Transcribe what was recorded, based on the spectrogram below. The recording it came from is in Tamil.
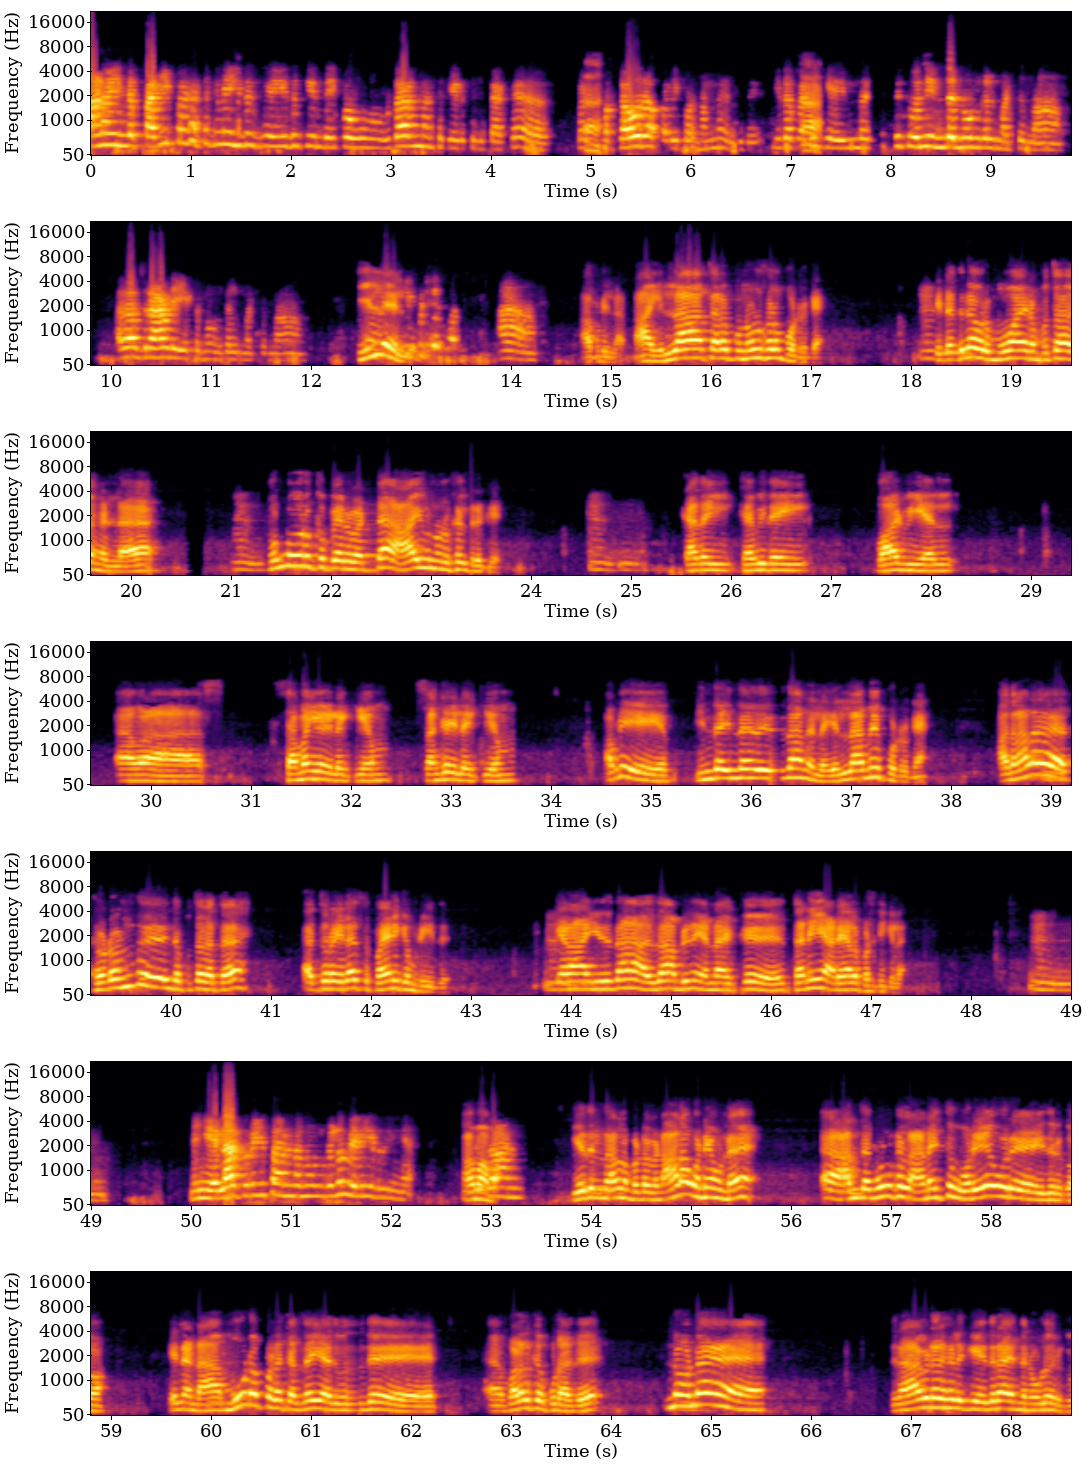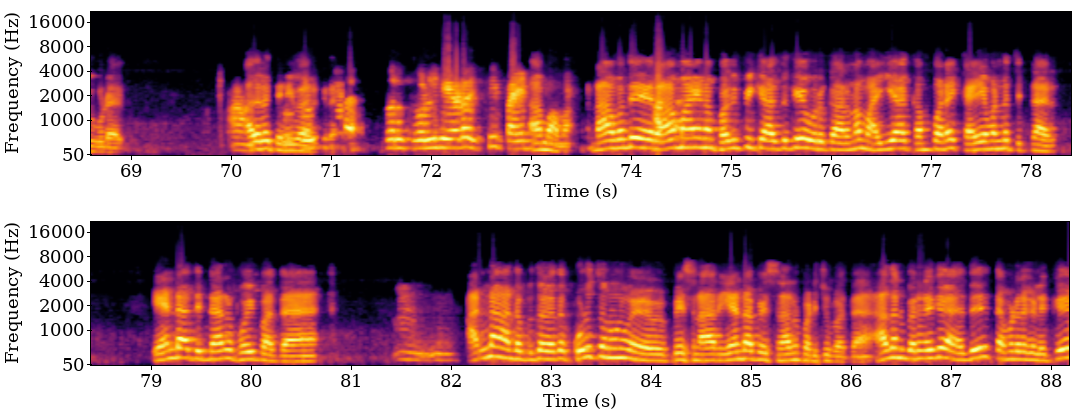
ஆனா இந்த பதிப்பகத்துக்குன்னு இதுக்கு இதுக்கு இந்த இப்ப உதாரணத்துக்கு எடுத்துக்கிட்டாக்க கௌரவ பதிப்பகம்னு இருக்குது. இத படிக்க இந்த இதுக்கு வந்து இந்த நூல்கள் மட்டும்தான். அதாவது திராவிட இயக்க நூல்கள் மட்டும்தான். இல்ல இல்ல. அப்படி இல்ல. நான் எல்லா தரப்பு நூல்களும் போட்டிருக்கேன். கிட்டத்தட்ட ஒரு மூவாயிரம் புத்தகங்கள்ல முன்னூறுக்கு பேர்பட்ட ஆய்வு நூல்கள் இருக்கு. கதை கவிதை வாழ்வியல் சமய இலக்கியம் சங்க இலக்கியம் அப்படி இந்த இந்த இதுதான் இல்லை. எல்லாமே போட்டிருக்கேன். அதனால தொடர்ந்து இந்த புத்தகத்தை துறையில பயணிக்க முடியுது. ஏன்னா இதுதான் அதுதான் அப்படின்னு எனக்கு தனியே அடையாளப்படுத்திக்கல. நீங்க எல்லா துறையும் சார்ந்த நூல்களும் வெளியிடுறீங்க. ஆமா, எது இருந்தாலும் நம்மகிட்ட வேணும். ஆனா ஒண்ணே ஒண்ணு அந்த நூல்கள் அனைத்தும் ஒரே ஒரு இது இருக்கும். என்னன்னா மூடப்பழக்கத்தை அது வந்து அஹ், வளர்க்கக்கூடாது. இன்னொன்னு திராவிடர்களுக்கு எதிரா இந்த நூலும் இருக்கக்கூடாது. அதுல தெளிவா இருக்கிறேன். ஆமா ஆமா. நான் வந்து ராமாயணம் பதிப்பிக்காததுக்கே ஒரு காரணம் ஐயா கம்பனை கையவன்னு திட்டினாரு. ஏண்டா திட்டினாரு போய் பார்த்தேன். அண்ணா அந்த புத்தகத்தை கொளுத்தணும்னு பேசினார் ஏண்டா பேசினாருன்னு படிச்சு பார்த்தேன். அதன் பிறகு அது தமிழர்களுக்கு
